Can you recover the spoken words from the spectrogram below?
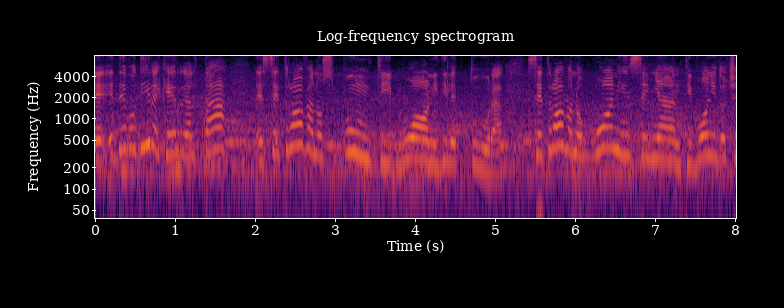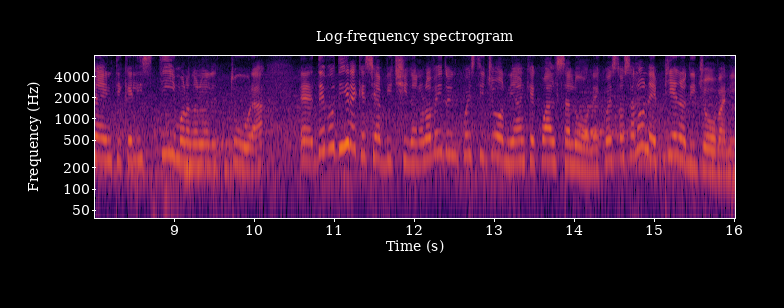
E, e devo dire che in realtà eh, se trovano spunti buoni di lettura, se trovano buoni insegnanti, buoni docenti che li stimolano alla lettura, eh, devo dire che si avvicinano, lo vedo in questi giorni anche qua al salone, questo salone è pieno di giovani,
